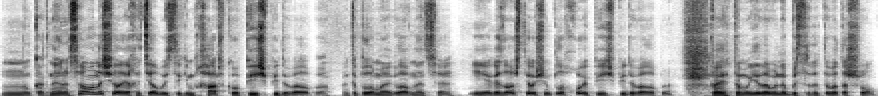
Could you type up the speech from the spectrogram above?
ну как, наверное, с самого начала я хотел быть таким hardcore PHP developer. Это была моя главная цель. И оказалось, что я очень плохой PHP developer, поэтому я довольно быстро от этого отошел.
